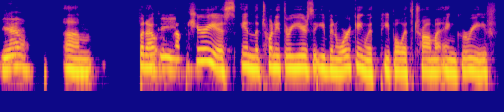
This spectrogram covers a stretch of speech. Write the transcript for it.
Yeah. Um, but I, am curious in the 23 years that you've been working with people with trauma and grief,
